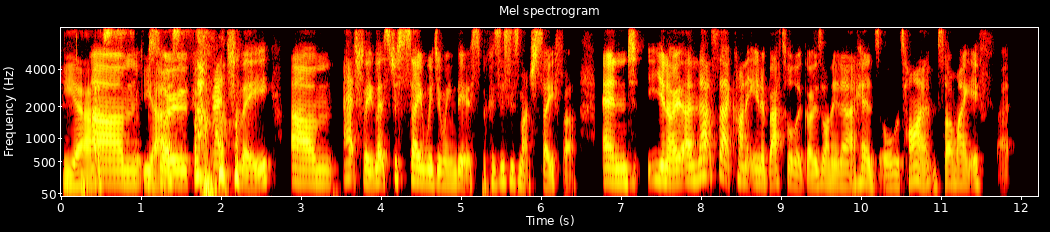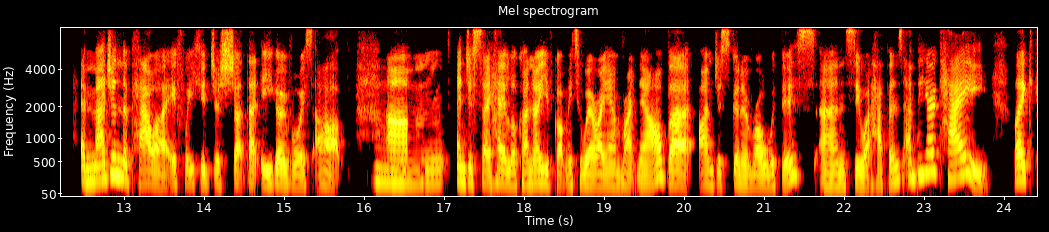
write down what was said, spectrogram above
Yeah. Um, yes. So actually, um, actually, let's just say we're doing this because this is much safer. And, you know, and that's that kind of inner battle that goes on in our heads all the time. So I'm like, if imagine the power if we could just shut that ego voice up mm. um, and just say, hey, look, I know you've got me to where I am right now, but I'm just going to roll with this and see what happens and be okay. Like,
